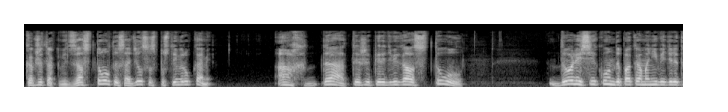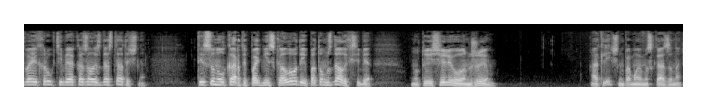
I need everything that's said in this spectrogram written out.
Как же так? Ведь за стол ты садился с пустыми руками. Ах, да, ты же передвигал стул. Доли секунды, пока мы не видели твоих рук, тебе оказалось достаточно. Ты сунул карты под низ колоды и потом сдал их себе. Ну ты силен, Джим. Отлично, по-моему, сказано.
